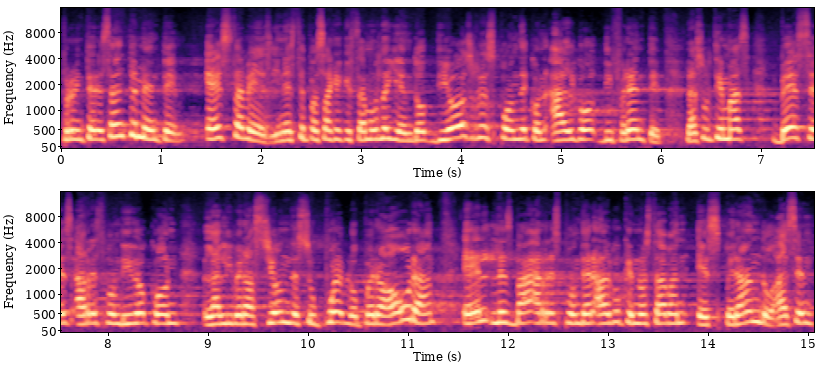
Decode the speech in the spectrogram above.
Pero interesantemente, esta vez, y en este pasaje que estamos leyendo, Dios responde con algo diferente. Las últimas veces ha respondido con la liberación de su pueblo, pero ahora Él les va a responder algo que no estaban esperando. Hacen,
